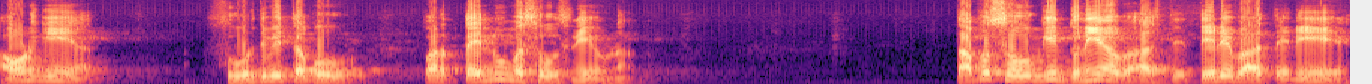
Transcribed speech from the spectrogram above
ਆਉਣਗੀਆਂ। ਸੂਰਜ ਵੀ ਤਪੂ, ਪਰ ਤੈਨੂੰ ਮਹਿਸੂਸ ਨਹੀਂ ਹੋਣਾ। ਤਪਸ ਹੋਊਗੀ ਦੁਨੀਆ ਵਾਸਤੇ, ਤੇਰੇ ਵਾਸਤੇ ਨਹੀਂ ਹੈ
